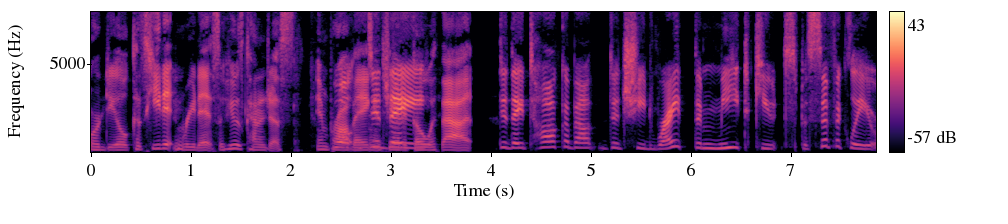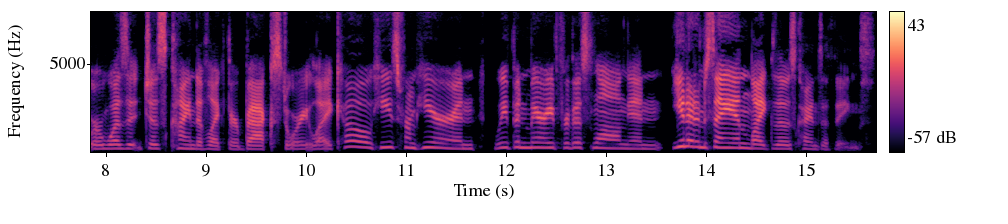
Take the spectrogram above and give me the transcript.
ordeal because he didn't read it, so he was kind of just improving did and she had to go with that. did they talk about? Did she write the meet cute specifically, or was it just kind of like their backstory, like, "Oh, he's from here, and we've been married for this long," and you know what I'm saying, like those kinds of things.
